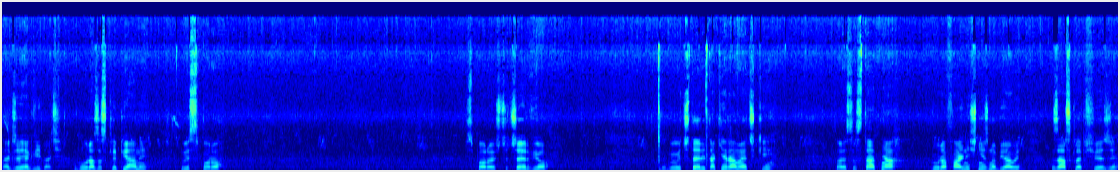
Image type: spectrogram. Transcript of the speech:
Także jak widać, góra zasklepiany, tu jest sporo sporo jeszcze czerwiu. Były cztery takie rameczki. To jest ostatnia. Góra fajny, śnieżno-biały zasklep świeży.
